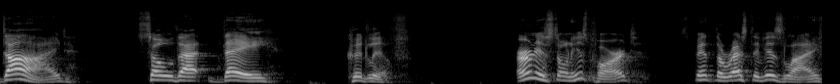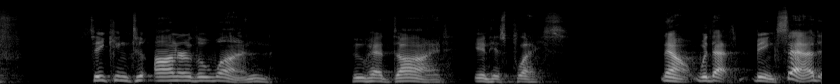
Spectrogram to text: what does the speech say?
died so that they could live. Ernest, on his part, spent the rest of his life seeking to honor the one who had died in his place. Now, with that being said,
